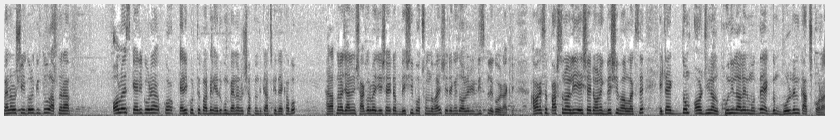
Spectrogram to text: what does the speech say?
বেনারসি। এগুলো কিন্তু আপনারা অলওয়েজ ক্যারি করে ক্যারি করতে পারবেন। এরকম বেনারসি আপনাদেরকে আজকে দেখাবো। আর আপনারা জানেন সাগর ভাই যে শাড়িটা বেশি পছন্দ হয়, সেটা কিন্তু অলরেডি ডিসপ্লে করে রাখে। আমার কাছে পার্সোনালি এই শাড়িটা অনেক বেশি ভালো লাগছে। এটা একদম অরিজিনাল খুনি লালের মধ্যে একদম গোল্ডেন কাজ করা।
